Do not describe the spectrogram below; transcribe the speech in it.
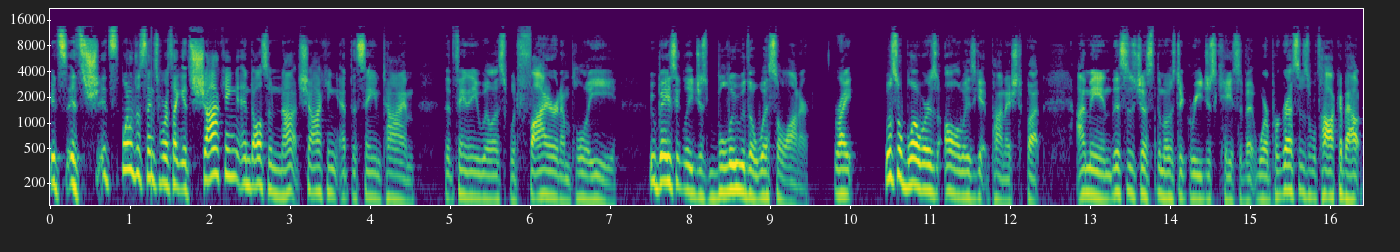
It's it's it's one of those things where it's like it's shocking and also not shocking at the same time that Fani Willis would fire an employee who basically just blew the whistle on her, right? Whistleblowers always get punished, but I mean, this is just the most egregious case of it, where progressives will talk about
